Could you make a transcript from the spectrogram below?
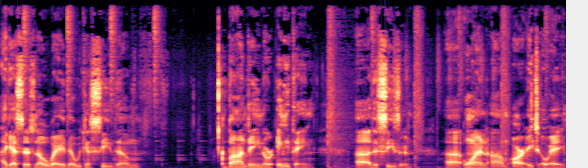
I guess there's no way that we can see them bonding or anything uh, this season uh, on um, RHOA.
